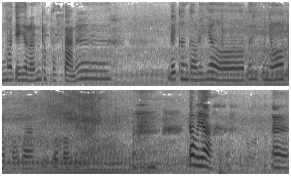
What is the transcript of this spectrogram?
nó chỉ là lớn trong phát sản nữa để cân cầu đi nhờ tới cô nhỏ cho khổ và ít tôi có chứ cao bây giờ à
